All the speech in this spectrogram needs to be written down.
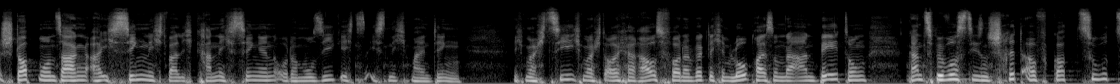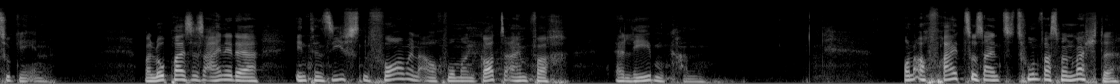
stoppen und sagen, ah, ich singe nicht, weil ich kann nicht singen oder Musik ist, ist nicht mein Ding. Ich möchte Sie, ich möchte euch herausfordern, wirklich im Lobpreis und der Anbetung ganz bewusst diesen Schritt auf Gott zuzugehen. Weil Lobpreis ist eine der intensivsten Formen auch, wo man Gott einfach erleben kann und auch frei zu sein, zu tun, was man möchte.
